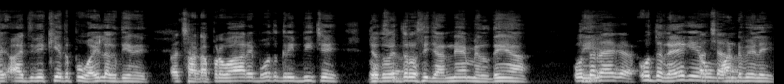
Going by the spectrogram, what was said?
ਅ- ਅੱਜ ਵੇਖੀਏ ਤਾਂ ਭੂਆ ਹੀ ਲੱਗਦੀਆਂ ਨੇ। ਸਾਡਾ ਪਰਿਵਾਰ ਹੈ ਬਹੁਤ ਗਰੀਬੀ 'ਚ ਜਦੋਂ ਇੱਧਰ ਅਸੀਂ ਜਾਂਦੇ ਆ ਮਿਲਦੇ ਆ ਉਧਰ ਰਹਿ ਗਿਆ। ਉਧਰ ਰਹਿ ਗਏ ਉਹ ਵੰਡ ਵੇਲੇ।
